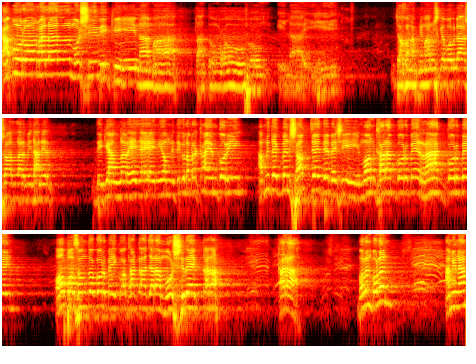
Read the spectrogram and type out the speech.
কাবুর আলাল মুশরিকিনা মা তাদউহুম ইলাইহি। যখন আপনি মানুষকে বলবে, আসো আল্লাহর বিধানের দিকে, আল্লাহর এই যে এই নিয়ম নীতিগুলো আমরা কায়েম করি। আপনি দেখবেন সবচাইতে বেশি মন খারাপ করবে, রাগ করবে, অপছন্দ করবে এই কথাটা যারা মুশরিক, তারা কারা? বলেন বলেন। আমি নাম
